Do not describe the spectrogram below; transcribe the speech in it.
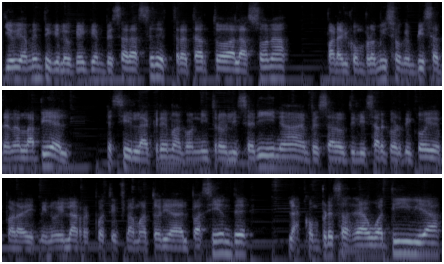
Y obviamente que lo que hay que empezar a hacer es tratar toda la zona para el compromiso que empieza a tener la piel, es decir, la crema con nitroglicerina, empezar a utilizar corticoides para disminuir la respuesta inflamatoria del paciente, las compresas de agua tibia,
